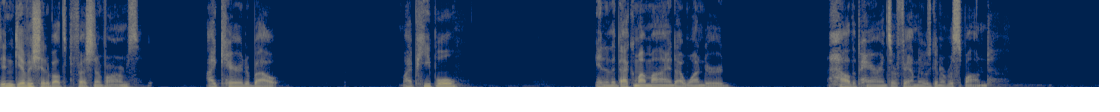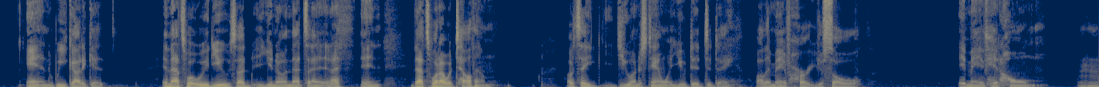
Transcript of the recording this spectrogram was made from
didn't give a shit about the profession of arms. I cared about my people, and in the back of my mind, I wondered how the parents or family was going to respond. And we got to get, and that's what we'd use. I, you know, and that's and I and that's what I would tell them. I would say, Do you understand what you did today? While it may have hurt your soul, it may have hit home. Mm-hmm.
